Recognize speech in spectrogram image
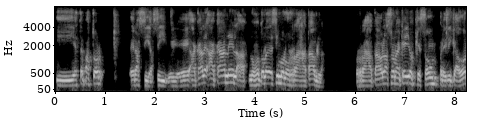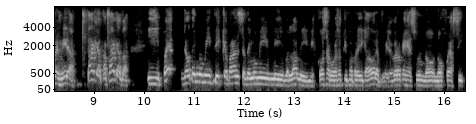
Y este pastor era así, así. Eh, acá, acá en nosotros le decimos los rajatabla. Los rajatabla son aquellos que son predicadores, mira, pácata, pácata. Y pues yo tengo mis discrepancias, tengo mi, mi, ¿verdad? mis cosas con esos tipos de predicadores, porque yo creo que Jesús no, no fue así.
